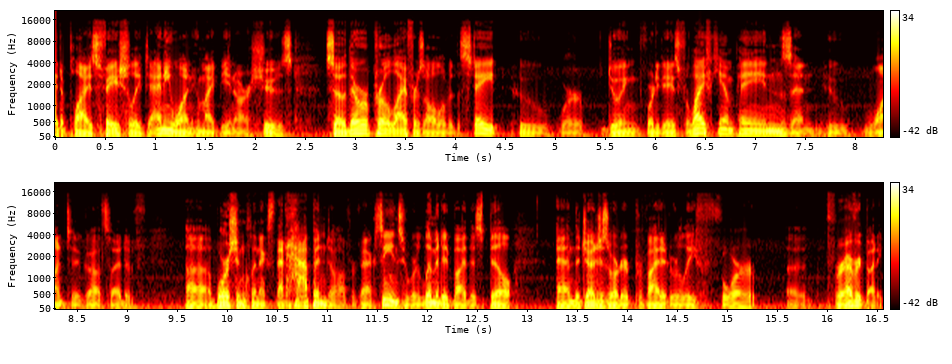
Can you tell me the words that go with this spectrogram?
it applies facially to anyone who might be in our shoes. So there were pro-lifers all over the state who were doing 40 Days for Life campaigns and who want to go outside of uh, abortion clinics that happen to offer vaccines who were limited by this bill. And the judge's order provided relief for uh, for everybody.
